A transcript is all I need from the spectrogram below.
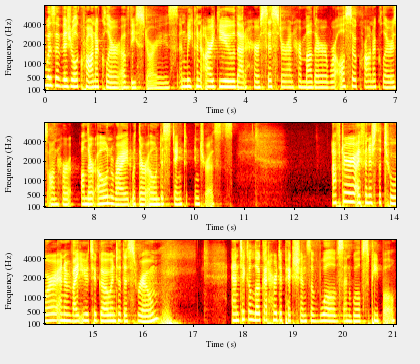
was a visual chronicler of these stories, and we can argue that her sister and her mother were also chroniclers on, her, on their own right with their own distinct interests. After I finish the tour and invite you to go into this room and take a look at her depictions of wolves and wolves' people.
